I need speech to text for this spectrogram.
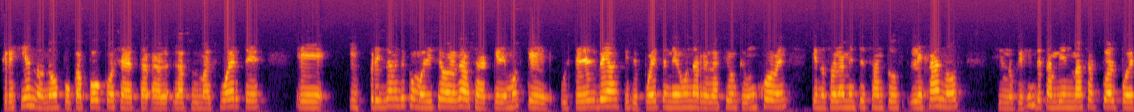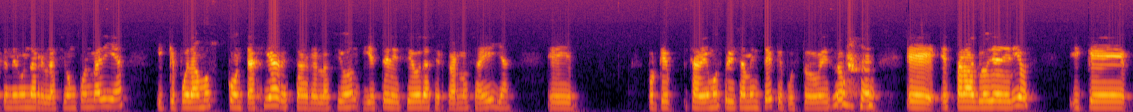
creciendo, ¿no? Poco a poco, o sea, hasta las más fuertes. Eh, y precisamente como dice Olga, o sea, queremos que ustedes vean que se puede tener una relación que un joven, que no solamente santos lejanos, sino que gente también más actual puede tener una relación con María y que podamos contagiar esta relación y este deseo de acercarnos a ella. Eh, porque sabemos precisamente que pues todo eso eh, es para la gloria de Dios. y que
